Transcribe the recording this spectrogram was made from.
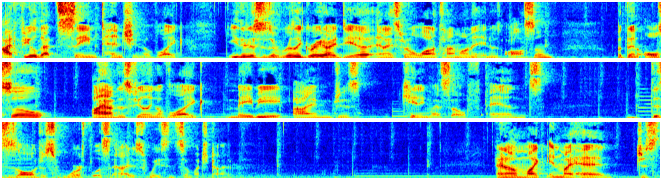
I feel that same tension of like, either this is a really great idea and I spent a lot of time on it and it was awesome, but then also I have this feeling of like, maybe I'm just kidding myself and this is all just worthless and I just wasted so much time. And I'm like in my head just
